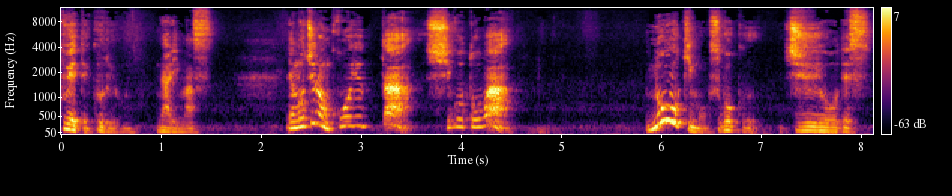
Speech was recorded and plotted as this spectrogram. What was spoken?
増えてくるようになります。もちろんこういった仕事は納期もすごく重要です。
